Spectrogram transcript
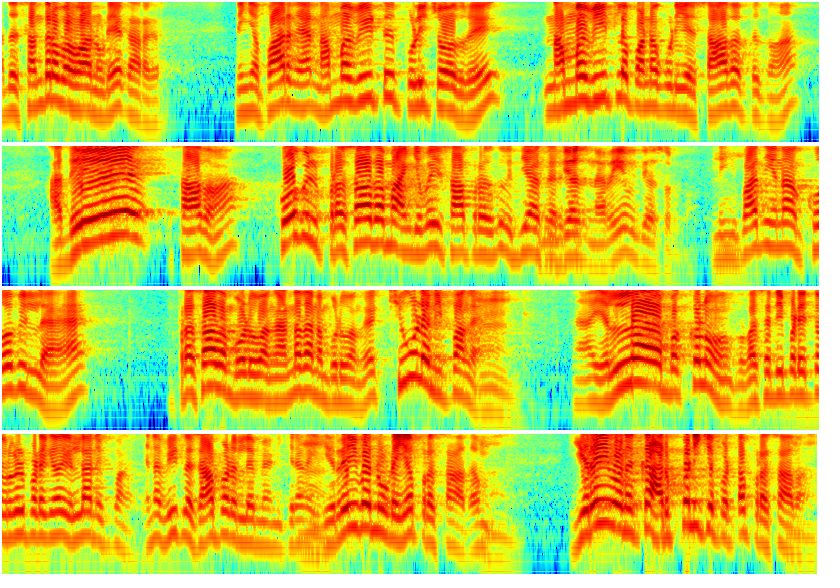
அது சந்திர பகவானுடைய காரகர். நீங்க பாருங்க நம்ம வீட்டு புளிச்சோறு நம்ம வீட்டில் பண்ணக்கூடிய சாதத்துக்கும் அதே சாதம் கோவில் பிரசாதமா அங்கே போய் சாப்பிட்றதுக்கு வித்தியாசம் வித்தியாசம் நிறைய வித்தியாசம் இருக்கும். நீங்க பாத்தீங்கன்னா கோவில்ல பிரசாதம் போடுவாங்க அன்னதானம் போடுவாங்க ம். அஹ் எல்லா மக்களும் வசதி படைத்தவர்கள் படைக்கிறவர்கள் எல்லாம் நிற்பாங்க ஏன்னா வீட்டில் சாப்பாடு இல்லாம நிற்கிறாங்க இறைவனுடைய பிரசாதம். இறைவனுக்கு அர்ப்பணிக்கப்பட்ட பிரசாதம்.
